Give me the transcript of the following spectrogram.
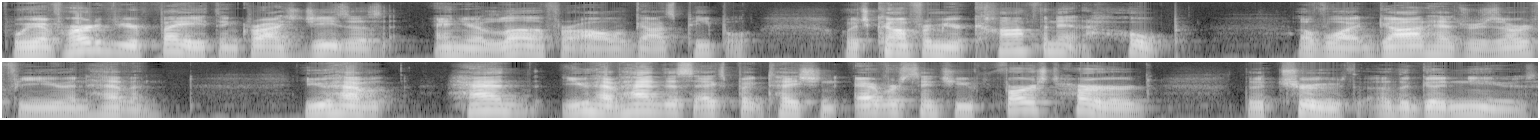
For we have heard of your faith in Christ Jesus and your love for all of God's people, which come from your confident hope of what God has reserved for you in heaven. You have had you have had this expectation ever since you first heard the truth of the good news.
